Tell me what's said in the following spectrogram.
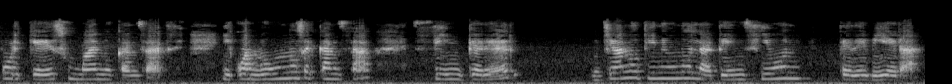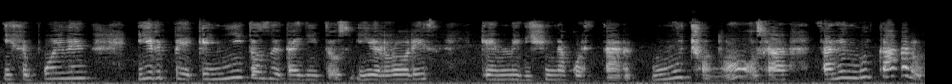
porque es humano cansarse. Y cuando uno se cansa sin querer, ya no tiene uno la atención que debiera y se pueden ir pequeñitos detallitos y errores que en medicina cuestan mucho, ¿no? O sea, salen muy caros,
